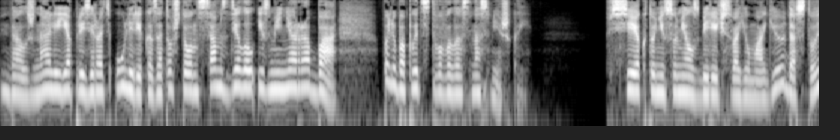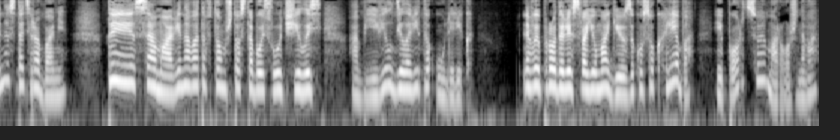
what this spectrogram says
Должна ли я презирать Улерика за то, что он сам сделал из меня раба? Полюбопытствовала с насмешкой. Все, кто не сумел сберечь свою магию, достойны стать рабами. Ты сама виновата в том, что с тобой случилось, объявил деловито Улерик. Вы продали свою магию за кусок хлеба и порцию мороженого.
